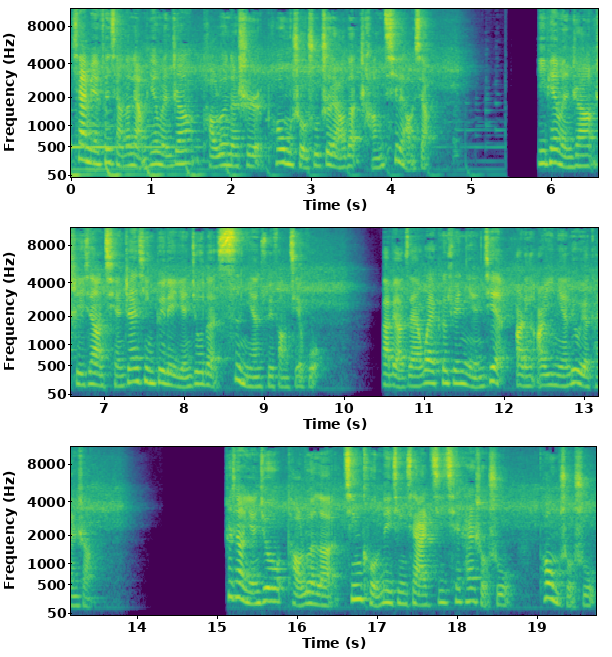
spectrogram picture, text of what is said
下面分享的两篇文章讨论的是 POM 手术治疗的长期疗效。第一篇文章是一项前瞻性队列研究的四年随访结果，发表在《外科学年鉴》二零二一年六月刊上。这项研究讨论了经口内镜下肌切开手术 （POM 手术）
